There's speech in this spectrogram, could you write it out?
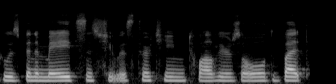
who's been a maid since she was 13, 12 years old. But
